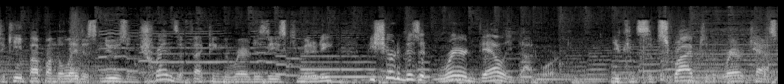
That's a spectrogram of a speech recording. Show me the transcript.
To keep up on the latest news and trends affecting the rare disease community, be sure to visit raredaily.org. You can subscribe to the Rarecast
